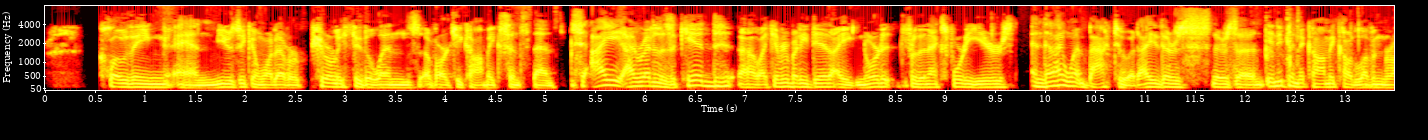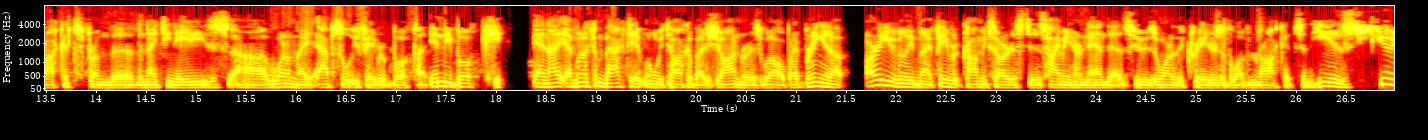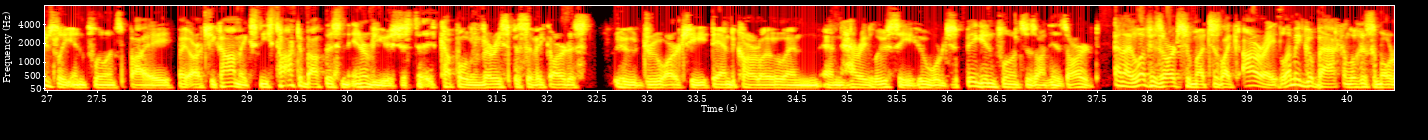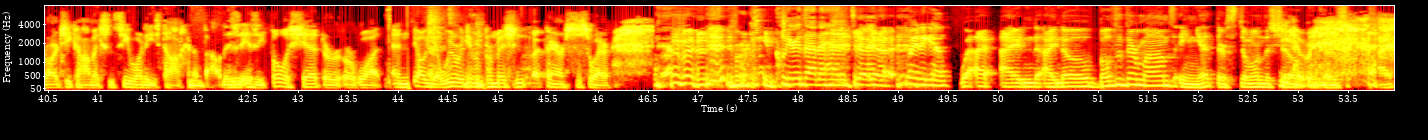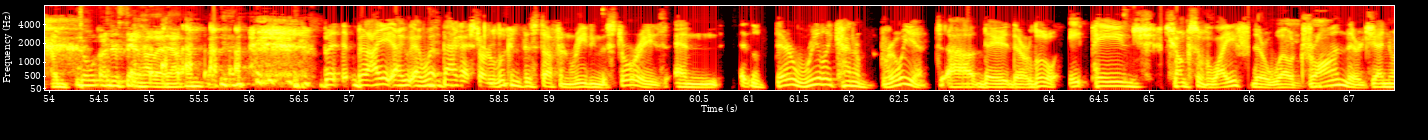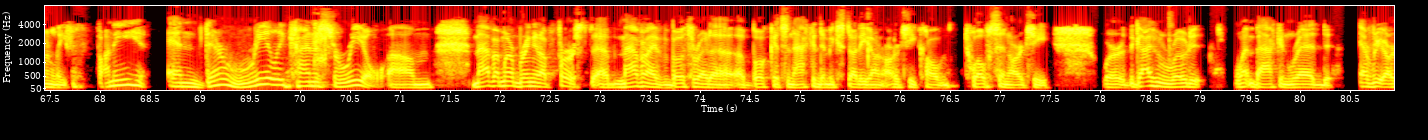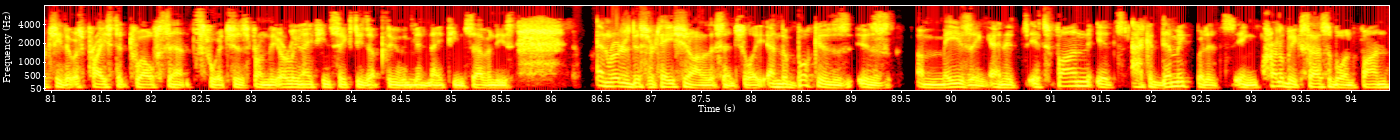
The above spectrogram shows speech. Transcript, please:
clothing and music and whatever purely through the lens of Archie comics since then. So I, I read it as a kid, uh, like everybody did. I ignored it for the next 40 years. And then I went back to it. I, there's, there's an independent comic called Love and Rockets from the, the 1980s. Uh, one of my absolutely favorite books, uh, indie book. And I, I'm going to come back to it when we talk about genre as well, but I bring it up arguably my favorite comics artist is Jaime Hernandez, who's one of the creators of Love and Rockets, and he is hugely influenced by by Archie comics. And he's talked about this in interviews. Just a couple of very specific artists who drew Archie, Dan DeCarlo and and Harry Lucey, who were just big influences on his art. And I love his art so much. It's like, all right, let me go back and look at some old Archie comics and see what he's talking about. Is is he full of shit or, or what? And oh yeah, we were given permission by parents to swear. Clear that ahead of time. Yeah, Way to go. Well, I, I I know both of their moms, and yet they're still on the show Yeah, right. because I, I don't understand how that happened. but but I, I I went back. I started looking at this stuff and reading the stories, and they're really kind of brilliant. Uh, they they're little eight page chunks of life. They're well drawn. They're genuinely funny. And they're really kind of surreal. Um, Mav, I'm going to bring it up first. Uh, Mav and I have both read a, a book. It's an academic study on Archie called 12 Cent Archie, where the guy who wrote it went back and read every Archie that was priced at 12 cents, which is from the early 1960s up through the mid 1970s and wrote a dissertation on it essentially. And the book is is amazing and it's it's fun, it's academic, but it's incredibly accessible and fun.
